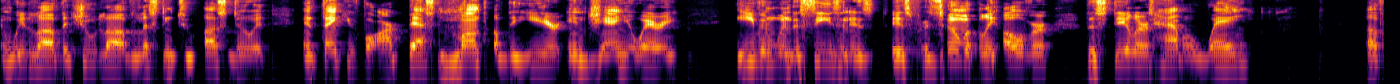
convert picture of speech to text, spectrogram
and we love that you love listening to us do it. And thank you for our best month of the year in January. Even when the season is is presumably over, the Steelers have a way of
